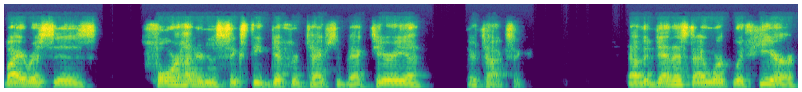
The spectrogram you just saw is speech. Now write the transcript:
viruses, 460 different types of bacteria. They're toxic. Now, the dentist I work with here,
